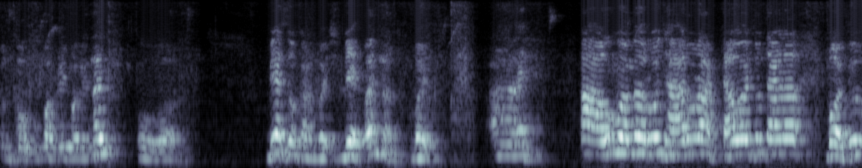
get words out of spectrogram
ધોકું પકડી પકડી નહીં. ઓહો બેસો કાં બસ બે. બસ આવું મને રોજ સારું રાખતા હોય તો તારા બધું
